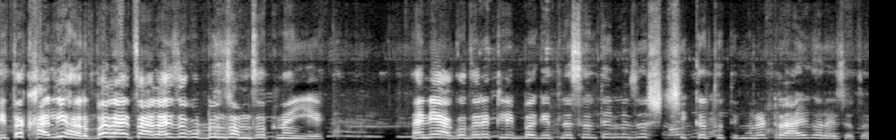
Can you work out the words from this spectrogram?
इथं खाली हरभरा आहे चालायचं कुठून समजत नाहीये. आणि अगोदर एक क्लिप बघितली असेल ते मी जस्ट शिकत होती. मला ट्राय करायचं होतं.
